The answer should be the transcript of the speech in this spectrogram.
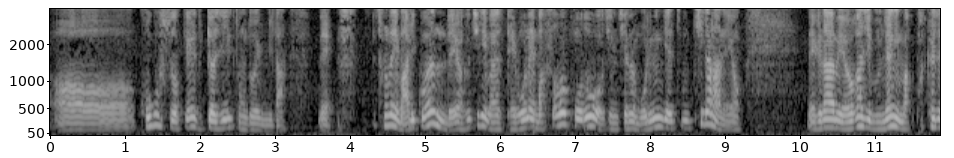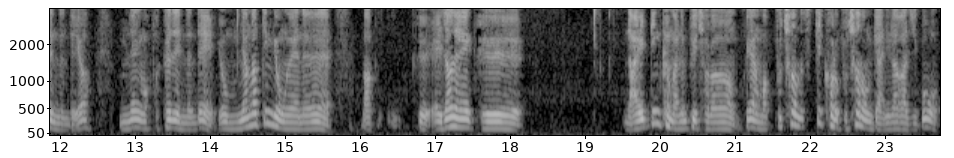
어, 고급스럽게 느껴질 정도입니다. 네. 상당히 말이 꼬였는데요. 솔직히 말해서 대본에 막 써놓고도 지금 제대로 모르는 게 좀 티가 나네요. 네, 그 다음에 여러 가지 문양이 막 박혀져 있는데요. 문양이 막 박혀져 있는데, 이 문양 같은 경우에는 막 그 예전에 그 나이팅크 만년필처럼 그냥 막 붙여 스티커로 붙여놓은 게 아니라 가지고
